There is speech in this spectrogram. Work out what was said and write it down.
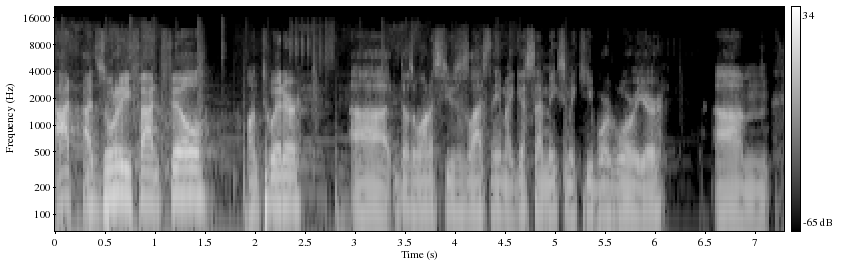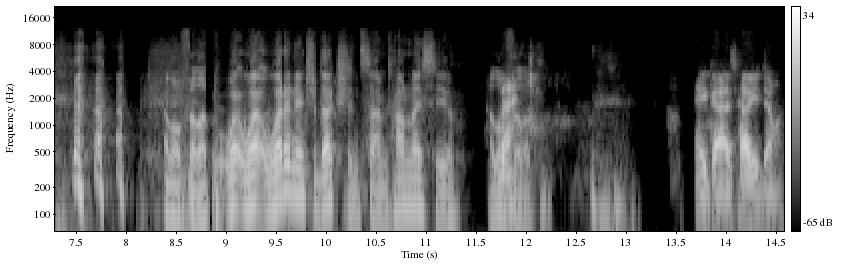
at Azzurri fan Phil on Twitter. Uh, he doesn't want us to use his last name. I guess that makes him a keyboard warrior. Um, hello, Philip. What what what an introduction, Sam. How nice of you. Hello, Thank- Philip. hey guys, how you doing?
